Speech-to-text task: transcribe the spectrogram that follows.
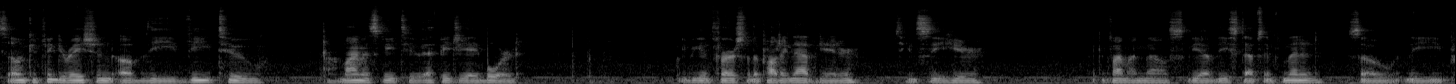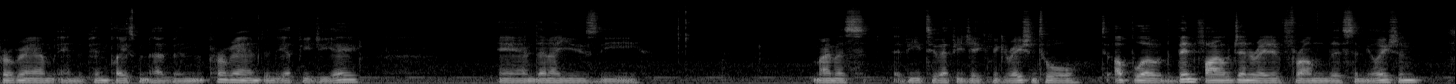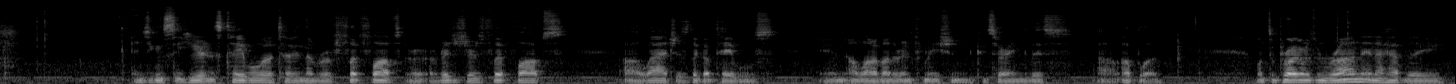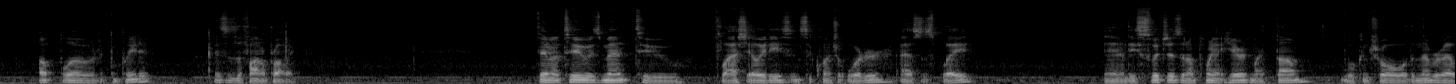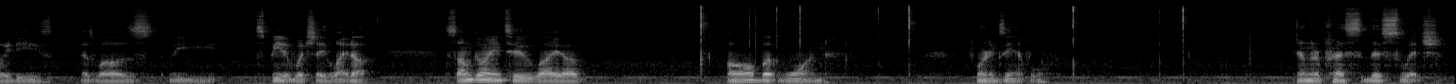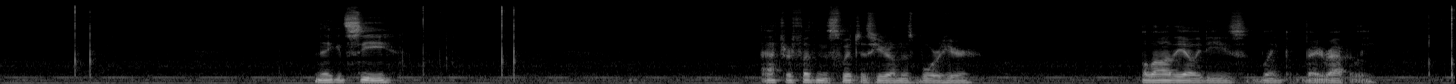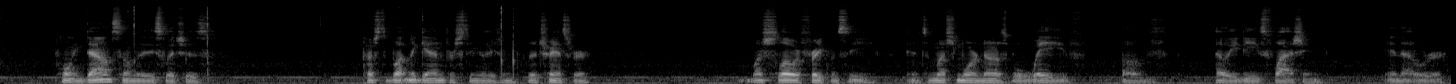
So in configuration of the V2, uh, MIMAS V2 FPGA board, we begin first with the project navigator. As you can see here, I can find my mouse, we have these steps implemented. So the program and the pin placement have been programmed in the FPGA. And then I use the MIMAS V2 FPGA configuration tool to upload the bin file generated from the simulation as you can see here in this table, it'll tell you the number of flip-flops or, registers, flip-flops, uh, latches, lookup tables, and a lot of other information concerning this uh, upload. Once the program has been run and I have the upload completed, this is the final product. Demo 2 is meant to flash LEDs in sequential order as displayed. And these switches that I'm pointing at here with my thumb will control the number of LEDs as well as the speed at which they light up. So I'm going to light up all but one for an example. And I'm going to press this switch. And you can see after flipping the switches here on this board here, a lot of the LEDs blink very rapidly pulling down some of these switches, press the button again for stimulation, for the transfer, much slower frequency, and it's a much more noticeable wave of LEDs flashing in that order.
